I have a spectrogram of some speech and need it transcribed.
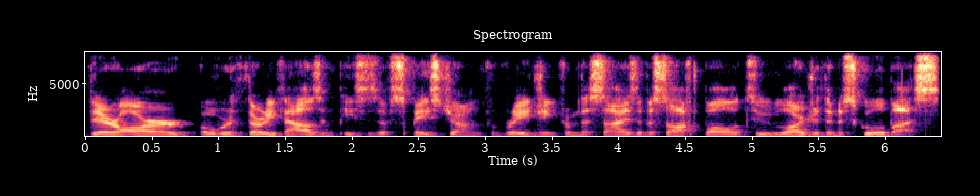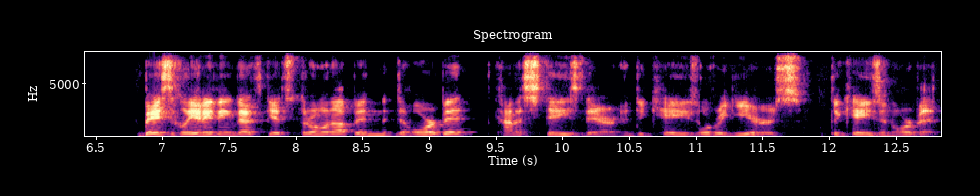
There are over 30,000 pieces of space junk ranging from the size of a softball to larger than a school bus. Basically, anything that gets thrown up into orbit kind of stays there and decays over years, decays in orbit.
